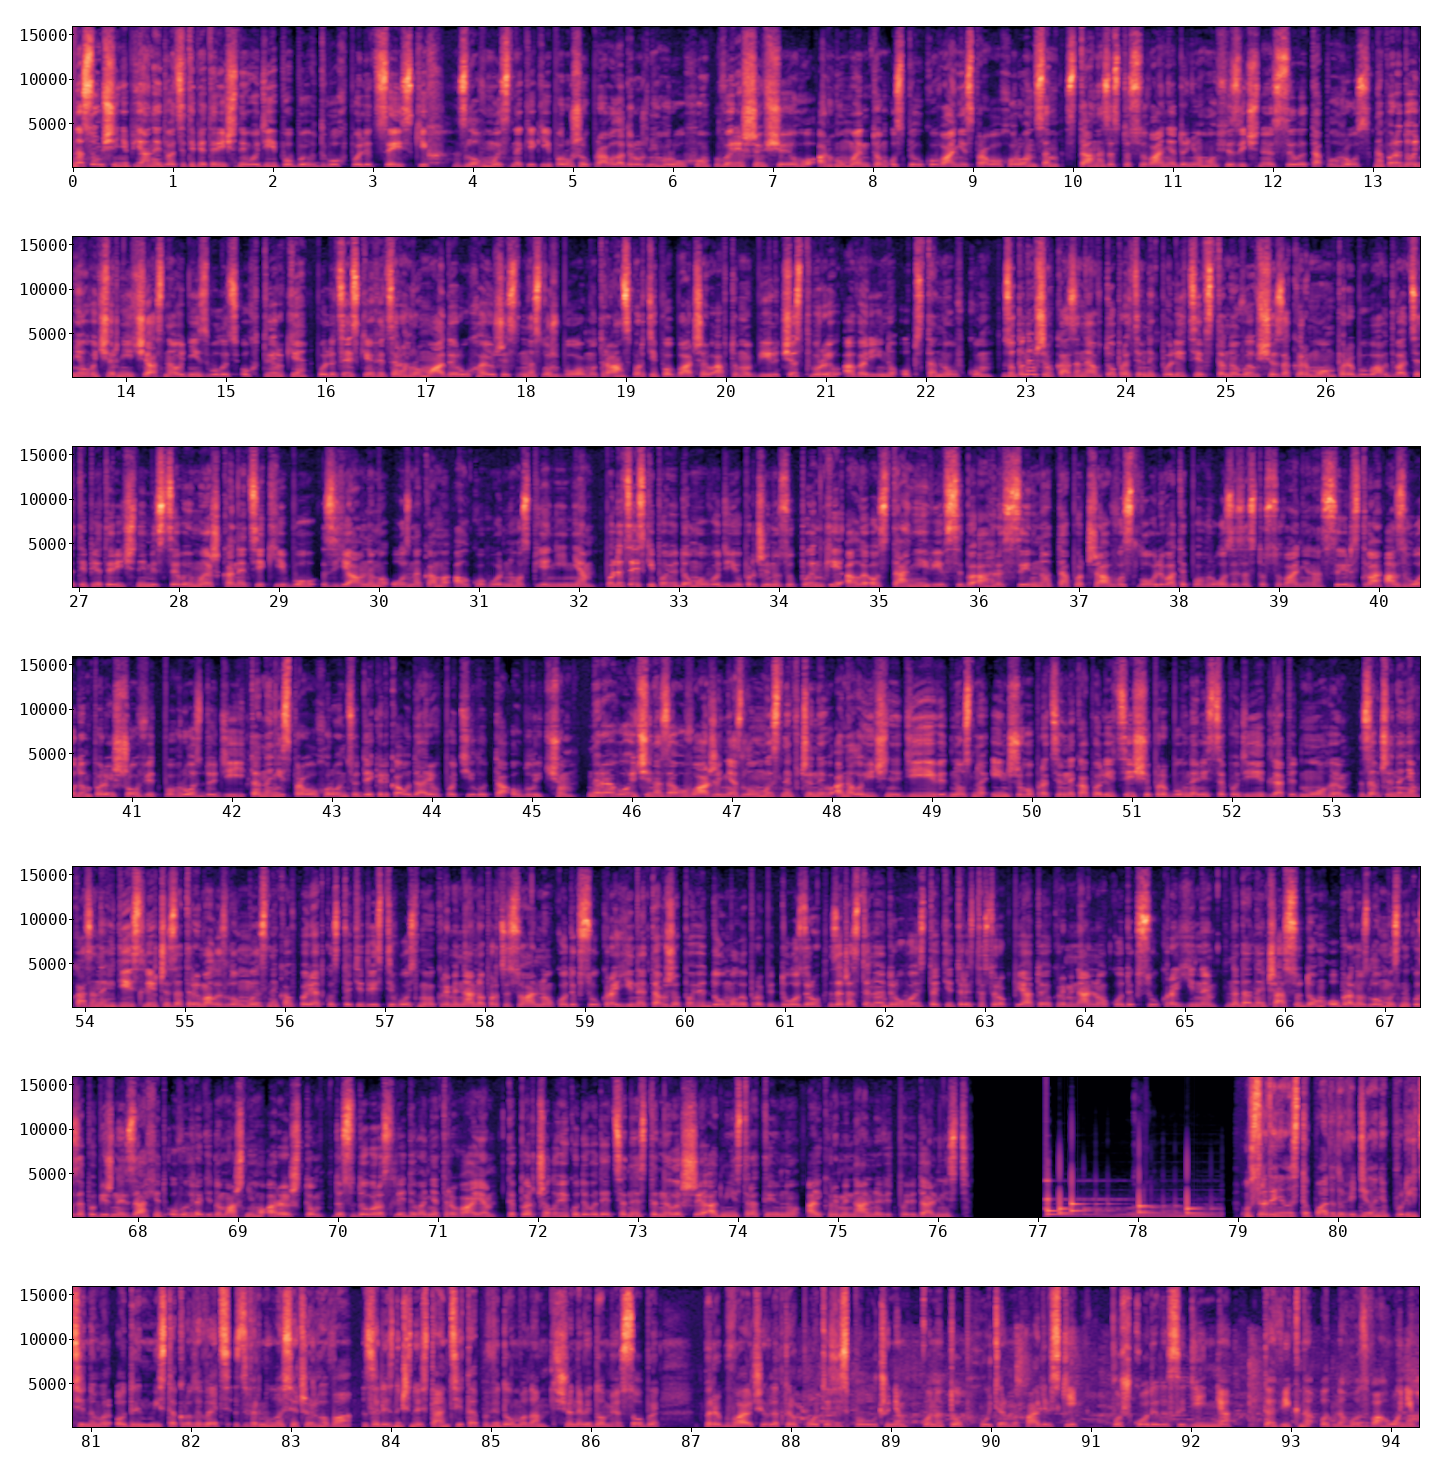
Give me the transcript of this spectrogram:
На Сумщині п'яний 25-річний водій побив двох поліцейських. Зловмисник, який порушив правила дорожнього руху, вирішив, що його аргументом у спілкуванні з правоохоронцем стане застосування до нього фізичної сили та погроз. Напередодні у вечірній час на одній з вулиць Охтирки поліцейський офіцер громади, рухаючись на службовому транспорті, побачив автомобіль, що створив аварійну обстановку. Зупинивши вказане авто, працівник поліції встановив, що за кермом перебував 25-річний місцевий мешканець, який був з явними ознаками алкогольного сп'яніння. Поліцейський повідомив водію причину зупинки, але останній вів себе агресивно та почав висловлювати погрози застосування насильства, а згодом перейшов від погроз до дій та наніс правоохоронцю декілька ударів по тілу та обличчю. Не реагуючи на зауваження, зловмисник вчинив аналогічні дії відносно іншого працівника поліції, що прибув на місце події для підмоги. За вчинення вказаних дій слідчі затримали зловмисника в порядку статті 208 Кримінально-процесуального кодексу України та вже повідомили про підозру за частиною 2 статті 345 Кримінального кодексу України. На даний час судом обрано зловмиснику запобіжний захід у вигляді домашнього арешту. Досудове розслідування триває. Тепер чоловіку доведеться нести не лише адміністративну, а й кримінальну відповідальність. У середині листопада до відділення поліції номер 1 міста Кролевець звернулася чергова залізничної станції та повідомила, що невідомі особи, перебуваючи в електропотязі з полученням Конотоп Хутір Михайлівський, пошкодили сидіння та вікна одного з вагонів.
